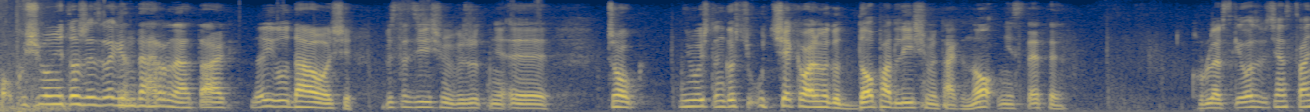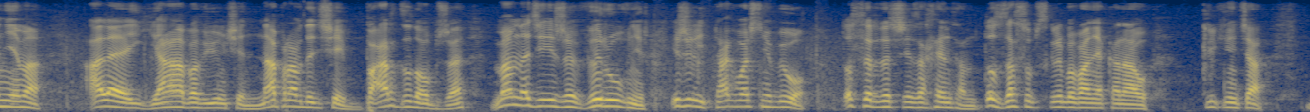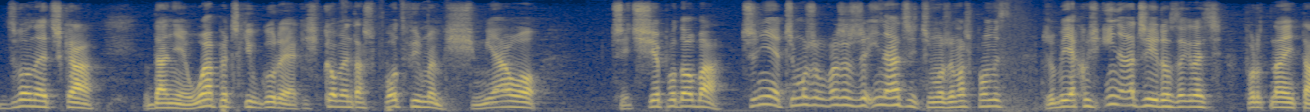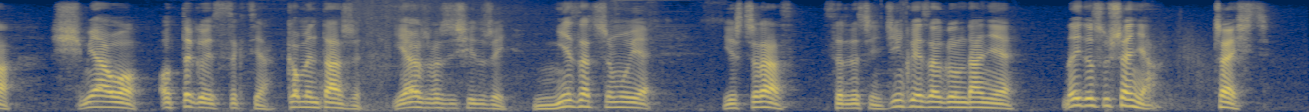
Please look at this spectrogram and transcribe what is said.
Pokusiło mnie to, że jest legendarna, tak. No i udało się. Wysadziliśmy wyrzutnię, yy, czołg. Mimo, że ten gościu uciekał, ale my go dopadliśmy, tak. No, niestety. Królewskiego zwycięstwa nie ma. Ale ja bawiłem się naprawdę dzisiaj bardzo dobrze. Mam nadzieję, że Wy również. Jeżeli tak właśnie było, to serdecznie zachęcam do zasubskrybowania kanału, kliknięcia dzwoneczka, danie łapeczki w górę, jakiś komentarz pod filmem, śmiało. Czy Ci się podoba, czy nie? Czy może uważasz, że inaczej? Czy może masz pomysł, żeby jakoś inaczej rozegrać Fortnite'a? Śmiało, od tego jest sekcja komentarzy. Ja już Was dzisiaj dłużej nie zatrzymuję. Jeszcze raz serdecznie dziękuję za oglądanie. No i do usłyszenia. Cześć.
